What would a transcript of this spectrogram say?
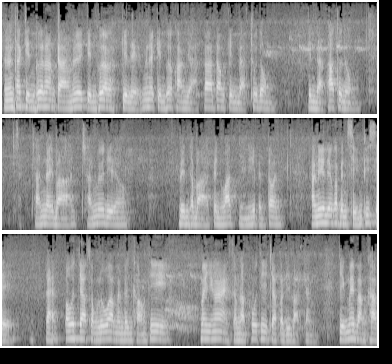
ดังนั้นถ้ากินเพื่อร่างกายไม่ได้กินเพื่อกิเลสไม่ได้กินเพื่อความอยากก็ต้องกินแบบทุดง กินแบบพระทุดง ฉันในบาตฉันมือเดียว บนทบาทเป็นวัดอย่างนี้เป็นต้น อันนี้เรียกว่าเป็นศีลพิเศษ แต่พระพุทธเจ้าทรงรู้ว่ามันเป็นของที่ไม่ง่ายสำหรับผู้ที่จะปฏิบัติกัน จึงไม่บังคับ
